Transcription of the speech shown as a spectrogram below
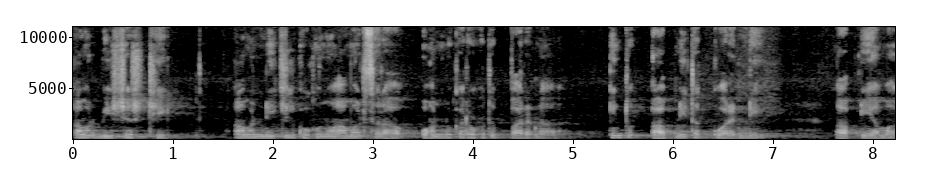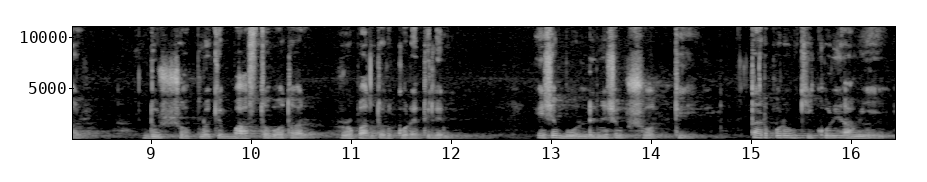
আমার বিশ্বাস ঠিক, আমার নিখিল কখনো আমার ছাড়া অন্য কারও হতে পারে না, কিন্তু আপনি তা করেননি। আপনি আমার দুঃস্বপ্নকে বাস্তবতার রূপান্তর করে দিলেন। এসে বললেন, এসব সত্যি। তারপরেও কী করে আমি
